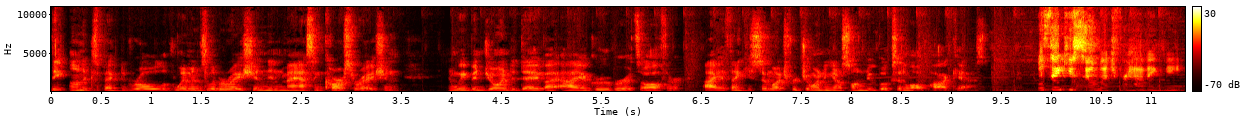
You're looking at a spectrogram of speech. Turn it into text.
The Unexpected Role of Women's Liberation in Mass Incarceration. And we've been joined today by Aya Gruber, its author. Aya, thank you so much for joining us on New Books in Law podcast. Well, thank you so much for having me.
